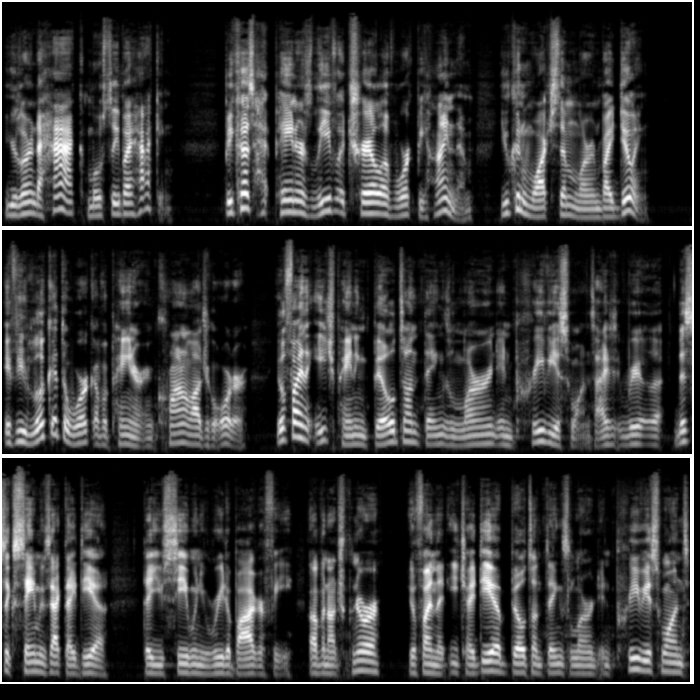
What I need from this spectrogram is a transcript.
You learn to hack mostly by hacking. Because painters leave a trail of work behind them, you can watch them learn by doing. If you look at the work of a painter in chronological order, you'll find that each painting builds on things learned in previous ones. I re- this is the same exact idea that you see when you read a biography of an entrepreneur. You'll find that each idea builds on things learned in previous ones.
